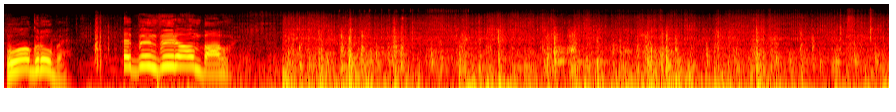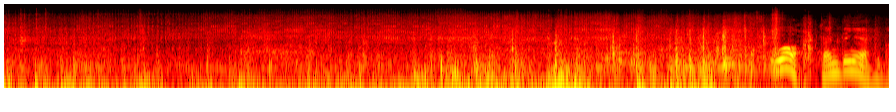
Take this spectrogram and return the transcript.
było grube. Bym wyrąbał. Ło, tędy nie chyba.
